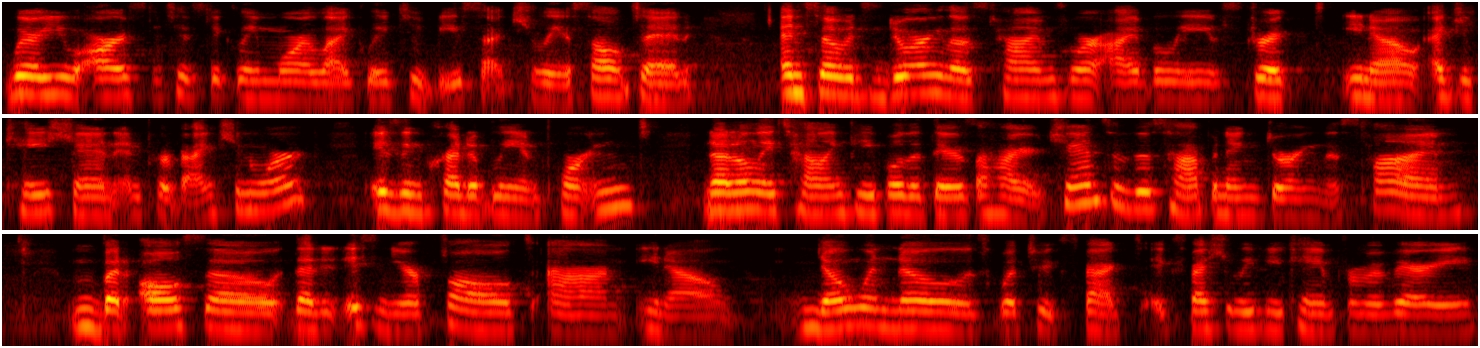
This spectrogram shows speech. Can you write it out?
where you are statistically more likely to be sexually assaulted and so it's during those times where I believe strict, you know, education and prevention work is incredibly important. Not only telling people that there's a higher chance of this happening during this time, but also that it isn't your fault. Um, you know, no one knows what to expect, especially if you came from a very,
